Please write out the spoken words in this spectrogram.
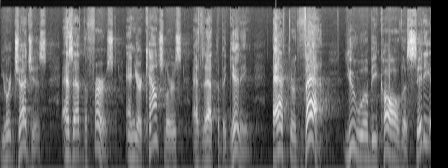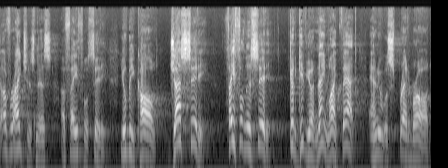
your judges as at the first, and your counselors as at the beginning. After that, you will be called the city of righteousness, a faithful city. You'll be called just city, faithfulness city. I'm going to give you a name like that, and it will spread abroad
